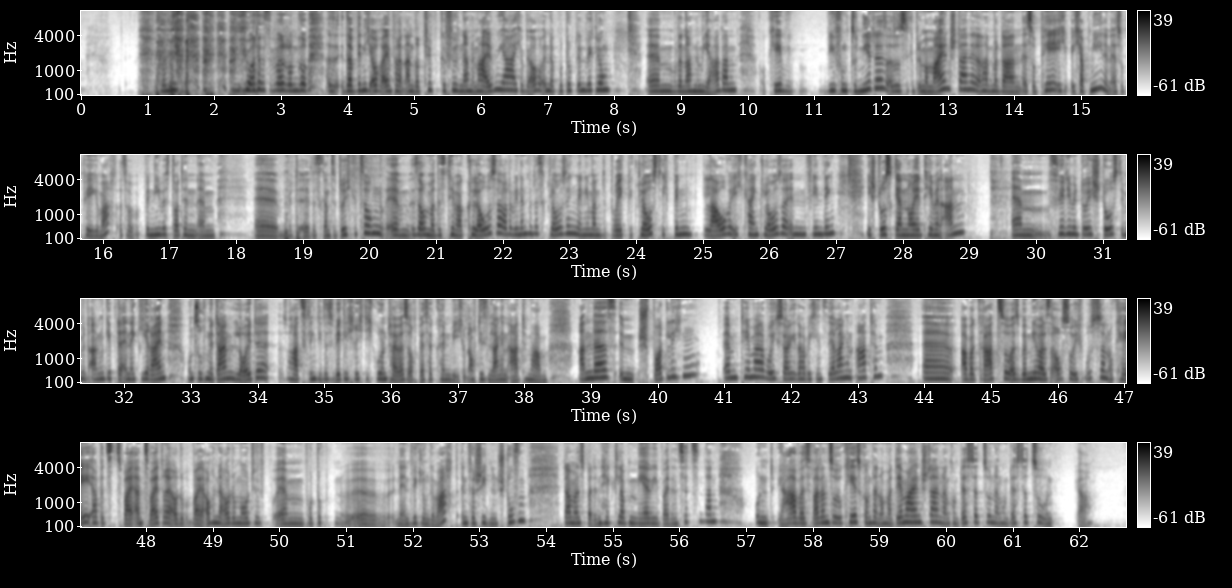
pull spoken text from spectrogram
bei mir, bei mir war das immer schon so, also da bin ich auch einfach ein anderer Typ, gefühlt nach einem halben Jahr, ich habe ja auch in der Produktentwicklung ähm, oder nach einem Jahr dann, okay, wie, funktioniert das? Also es gibt immer Meilensteine, dann hat man da ein SOP. Ich, ich habe nie einen SOP gemacht, also bin nie bis dorthin ähm, äh, mit äh, das Ganze durchgezogen. Ähm, ist auch immer das Thema Closer oder wie nennt man das Closing, wenn jemand Projekte closed. Ich bin, glaube ich, kein Closer in vielen Dingen. Ich stoße gern neue Themen an, ähm, führe die mit durch, stoße die mit an, gebe da Energie rein und suche mir dann Leute, so hart es klingt, die das wirklich richtig gut und teilweise auch besser können wie ich und auch diesen langen Atem haben. Anders im Sportlichen ähm, Thema, wo ich sage, da habe ich einen sehr langen Atem. Äh, aber gerade so, also bei mir war das auch so, ich wusste dann, okay, habe jetzt zwei, an zwei, drei Auto, war ja auch in der Automotive-Produkten ähm, äh, eine Entwicklung gemacht, in verschiedenen Stufen. Damals bei den Heckklappen mehr wie bei den Sitzen dann. Und ja, aber es war dann so, okay, es kommt dann nochmal der Meilenstein, dann kommt das dazu, und dann kommt das dazu und ja,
